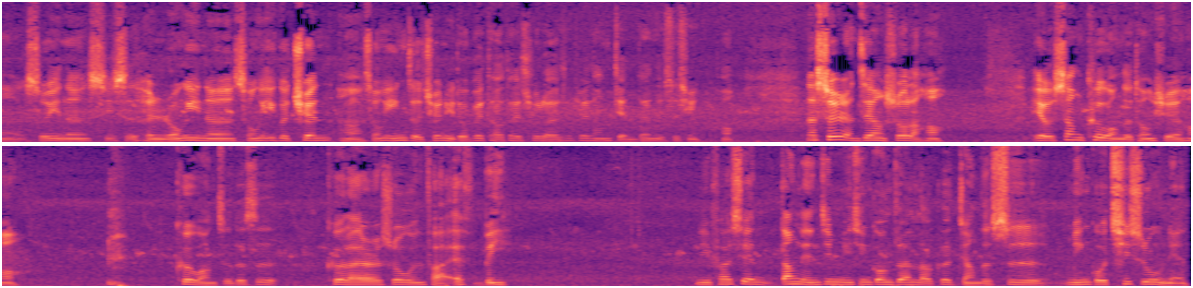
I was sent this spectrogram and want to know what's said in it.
嗯，所以呢，其实很容易呢，从一个圈啊，从赢者圈里头被淘汰出来是非常简单的事情哈。那虽然这样说了哈，有上课网的同学哈，课网指的是克莱尔说文法 FB。你发现当年进明星工专，老柯讲的是民国七十五年、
